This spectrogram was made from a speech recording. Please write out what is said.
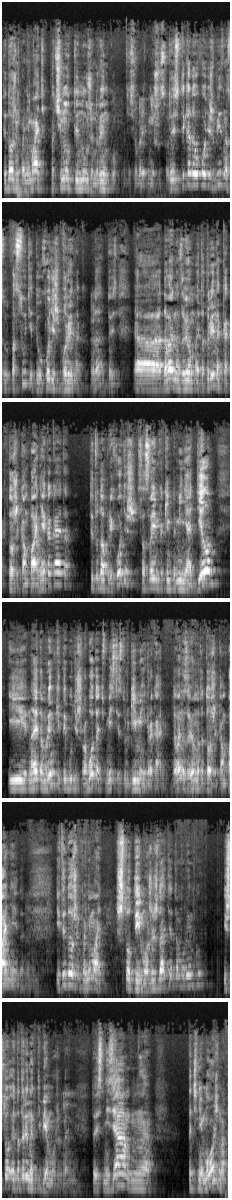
ты должен понимать, почему ты нужен рынку. То есть выбрать нишу свою. То есть ты когда уходишь в бизнес, вот, по сути ты уходишь в рынок. Мгм. Да? То есть э, давай назовем этот рынок как тоже компания какая-то. Ты туда приходишь со своим каким-то мини-отделом, и на этом рынке ты будешь работать вместе с другими игроками. Давай назовем это тоже компанией. Да? Мгм. И ты должен понимать, что ты можешь дать этому рынку, и что этот рынок тебе может дать. Мгм. То есть нельзя, точнее можно,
